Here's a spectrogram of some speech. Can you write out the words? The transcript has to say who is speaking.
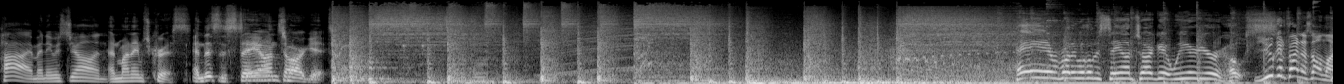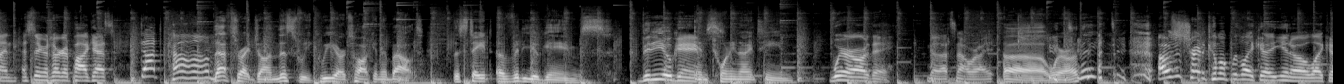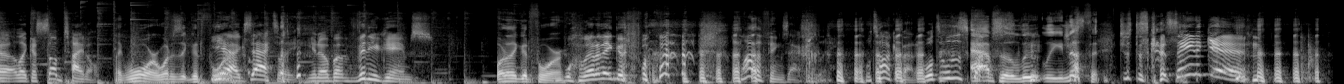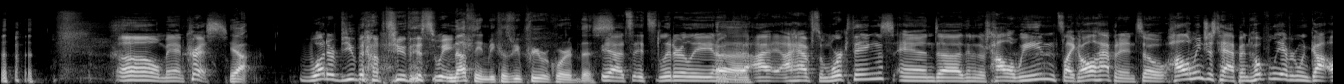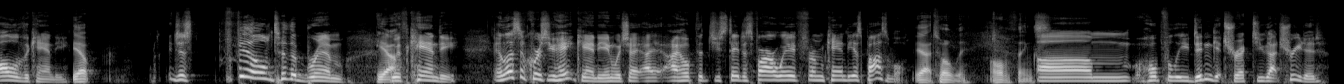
Speaker 1: Hi, my name is John.
Speaker 2: And my name's Chris.
Speaker 1: And this is Stay on Target.
Speaker 2: Hey, everybody, welcome to Stay on Target. We are your hosts.
Speaker 1: You can find us online at stayontargetpodcast.com.
Speaker 2: That's right, John. This week we are talking about the state of video games
Speaker 1: Video games.
Speaker 2: in 2019.
Speaker 1: Where are they? No, that's not right.
Speaker 2: Uh, where are they?
Speaker 1: I was just trying to come up with like a, you know, like a like a subtitle.
Speaker 2: like war. What is it good for?
Speaker 1: Yeah, exactly. you know, but video games.
Speaker 2: What are they good for?
Speaker 1: What are they good for? a lot of things, actually. We'll talk about it. We'll, we'll discuss.
Speaker 2: Absolutely nothing.
Speaker 1: Just discuss. Say it again. oh man, Chris,
Speaker 2: Yeah,
Speaker 1: what have you been up to this week?
Speaker 2: nothing because we pre-recorded this.
Speaker 1: Yeah, it's it's literally you know
Speaker 2: Uh,
Speaker 1: I, I have some work things and uh, then there's Halloween. It's like all happening. So Halloween just happened. Hopefully everyone got all of the candy.
Speaker 2: Yep.
Speaker 1: Just filled to the brim
Speaker 2: Yeah.
Speaker 1: with candy. Unless of course you hate candy, in which I, I, I hope that you stayed as far away from candy as possible.
Speaker 2: Yeah, totally. All the things.
Speaker 1: Um, hopefully you didn't get tricked. You got treated,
